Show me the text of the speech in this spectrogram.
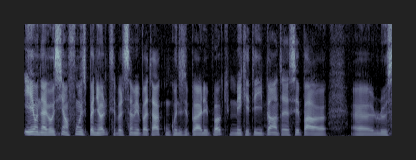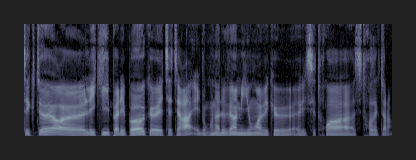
Et on avait aussi un fonds espagnol qui s'appelle Samepata, qu'on ne connaissait pas à l'époque, mais qui était hyper intéressé par euh, euh, le secteur, l'équipe à l'époque, etc. Et donc on a levé un million avec, avec ces trois, ces trois acteurs-là.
